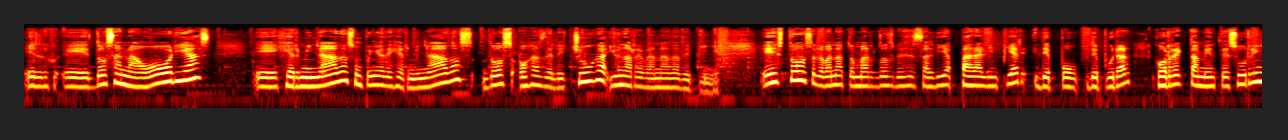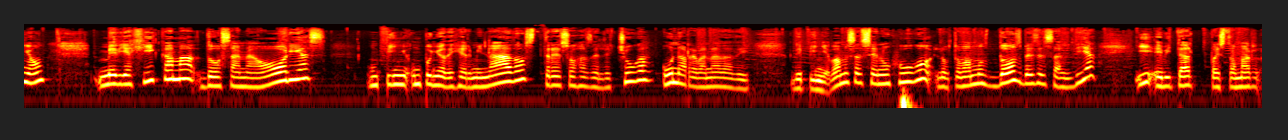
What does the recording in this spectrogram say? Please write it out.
eh, dos zanahorias eh, germinadas, un puño de germinados, dos hojas de lechuga y una rebanada de piña. Esto se lo van a tomar dos veces al día para limpiar y depurar correctamente su riñón. Media jícama, dos zanahorias, un, puño de germinados, tres hojas de lechuga, una rebanada de, piña. Vamos a hacer un jugo, lo tomamos dos veces al día y evitar pues tomar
